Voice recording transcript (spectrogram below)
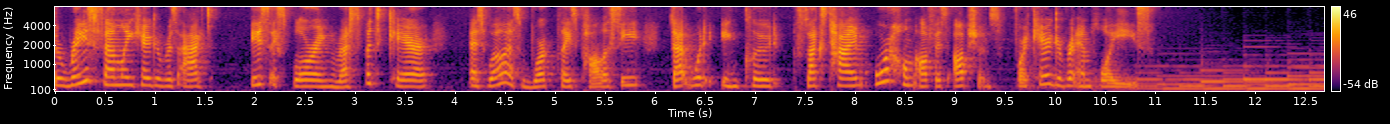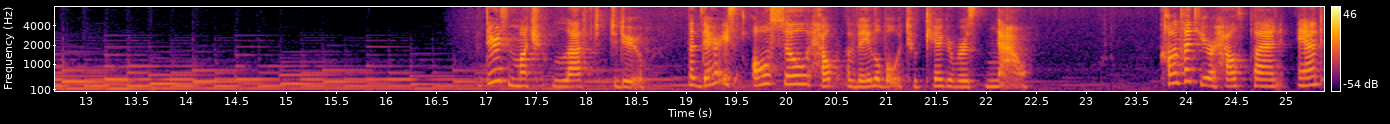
The RAISE Family Caregivers Act is exploring respite care as well as workplace policy that would include flex time or home office options for caregiver employees. There's much left to do, but there is also help available to caregivers now contact your health plan and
